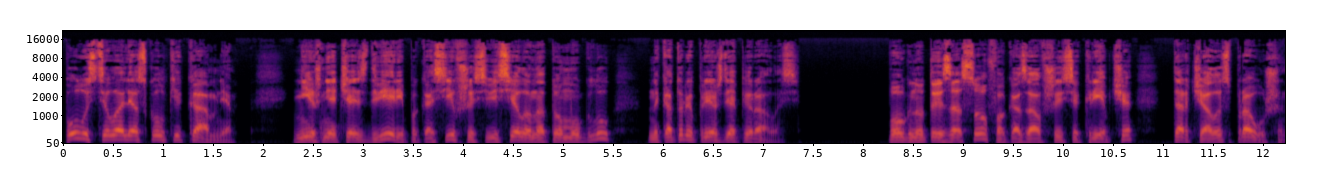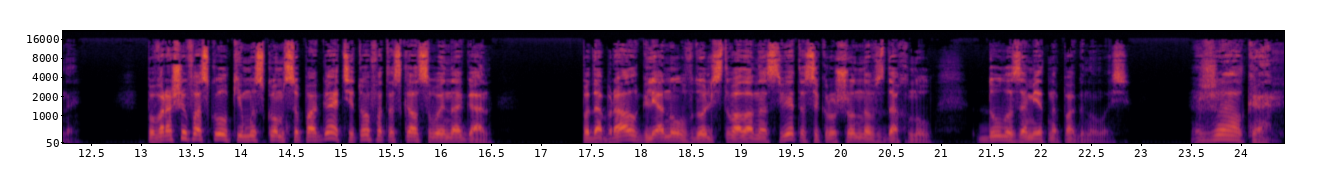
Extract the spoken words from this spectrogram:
Пол устилали осколки камня. Нижняя часть двери, покосившись, висела на том углу, на который прежде опиралась. Погнутый засов, оказавшийся крепче, торчал из проушины. Поворошив осколки мыском сапога, Титов отыскал свой наган. Подобрал, глянул вдоль ствола на свет и сокрушенно вздохнул. Дуло заметно погнулось. «Жалко», —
